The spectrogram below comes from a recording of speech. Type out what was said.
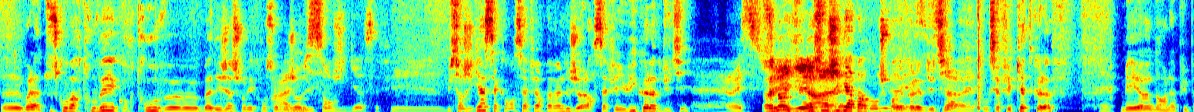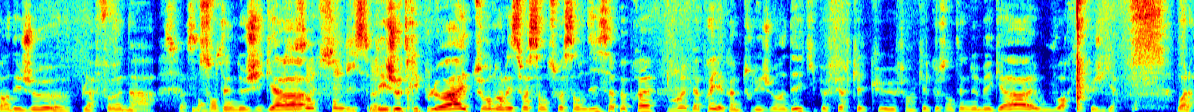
voilà, tout ce qu'on va retrouver et qu'on retrouve bah, déjà sur les consoles Ah, d'aujourd'hui. 800 Go ça fait. 800 gigas, ça commence à faire pas mal de jeux. Alors, ça fait 8 Call of Duty. Ouais, non, il fait dire, 200 euh, gigas, pardon, je crois, de ouais, Call of Duty. ça. Donc, ça fait 4 Call of. Mais non, la plupart des jeux plafonnent à une 60, centaine de gigas. 60, 70. ouais. Les jeux AAA, ils tournent dans les 60-70 à peu près. Et après, il y a quand même tous les jeux indés qui peuvent faire quelques, quelques centaines de mégas ou voire quelques gigas. Voilà.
